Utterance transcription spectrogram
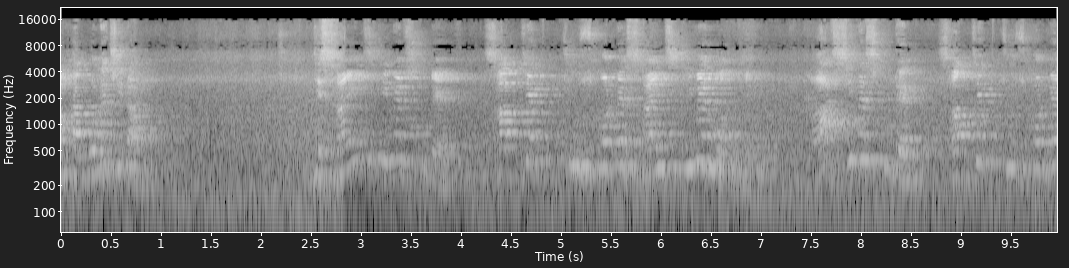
আমরা বলেছিলাম যে সায়েন্স স্ট্রিমের স্টুডেন্ট সাবজেক্ট চুজ করবে সায়েন্স স্ট্রিমের মধ্যে। আর্টস স্ট্রিমের স্টুডেন্ট সাবজেক্ট চুজ করবে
